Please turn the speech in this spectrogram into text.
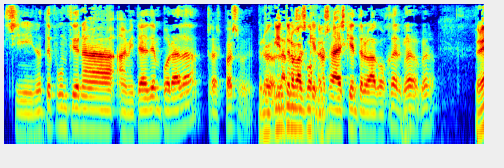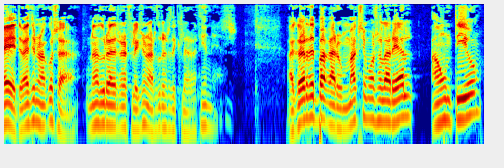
si no te funciona a mitad de temporada, traspaso. ¿eh? Pero ¿quién te lo va a es que coger? no sabes quién te lo va a coger, claro, claro. Pero eh, te voy a decir una cosa, una dura reflexión, las duras declaraciones. Acabas de pagar un máximo salarial a un tío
